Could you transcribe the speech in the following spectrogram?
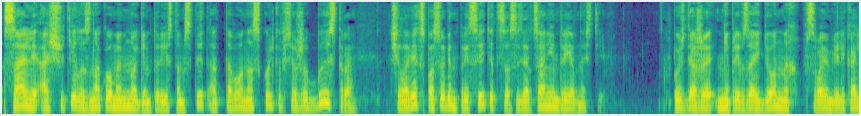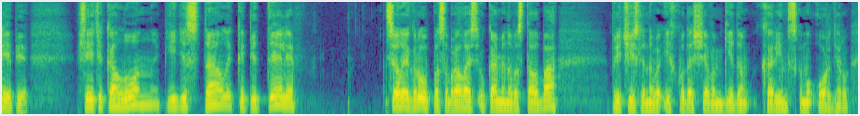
Салли ощутила знакомый многим туристам стыд от того, насколько все же быстро человек способен присытиться созерцанием древности, пусть даже непревзойденных в своем великолепии. Все эти колонны, пьедесталы, капители. Целая группа собралась у каменного столба, причисленного их худощавым гидом к Каринскому ордеру —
